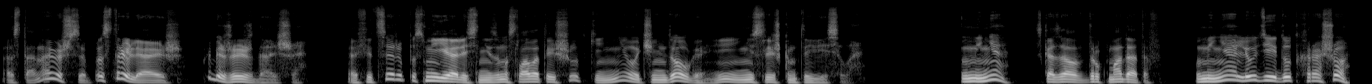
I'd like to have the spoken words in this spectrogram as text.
остановишься, постреляешь, побежишь дальше. Офицеры посмеялись незамысловатой шутки не очень долго и не слишком-то весело. «У меня», — сказал вдруг Мадатов, — «у меня люди идут хорошо.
